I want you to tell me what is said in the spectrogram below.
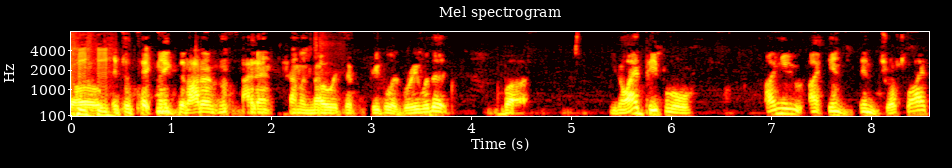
so it's a technique that I don't I don't kind of know if people agree with it, but you know, I had people I knew I, in in church life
